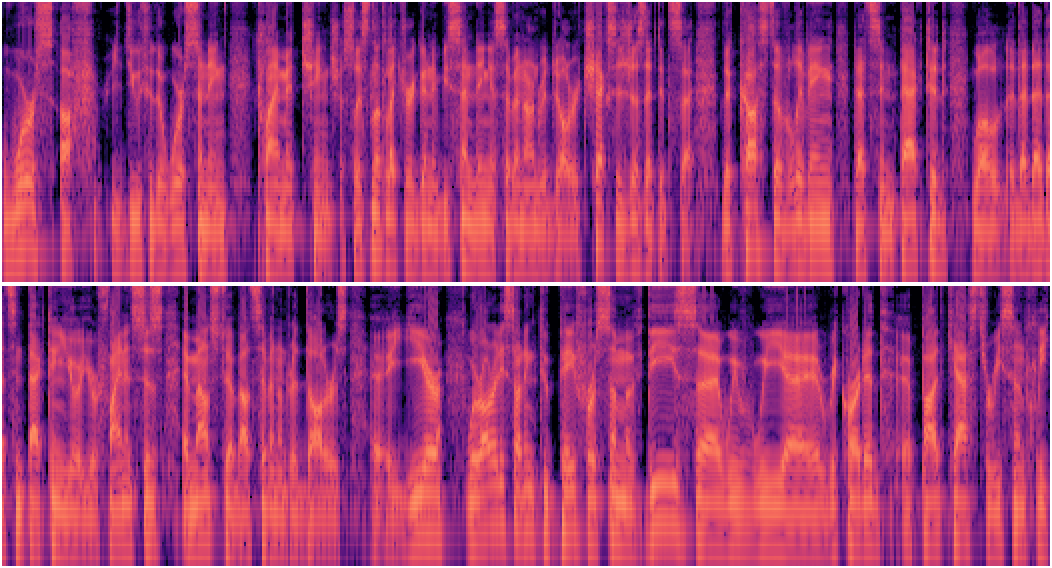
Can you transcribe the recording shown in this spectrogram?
worse off due to the worsening climate change. So, it's not like you're going to be sending a $700 check, it's just that it's uh, the cost of living that's impacted, well, that, that, that's impacting your, your finances amounts to about about $700 a year. We're already starting to pay for some of these. Uh, we we uh, recorded a podcast recently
